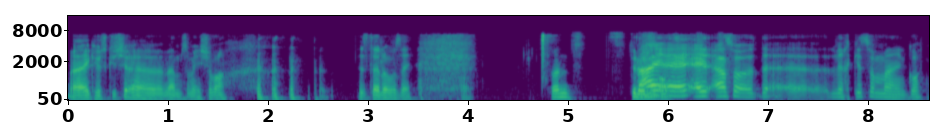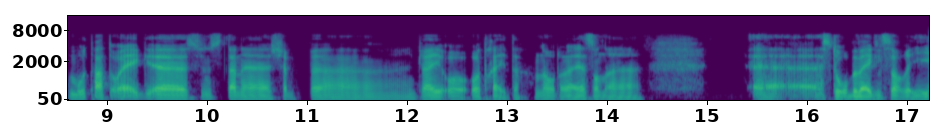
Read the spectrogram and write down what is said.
Men jeg husker ikke hvem som ikke var. Hvis det er lov å si. Men strøm Nei, jeg, jeg, altså, det eh, virker som en godt mottatt, og jeg eh, syns den er kjempegrei å, å trade når det er sånne eh, store bevegelser i,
